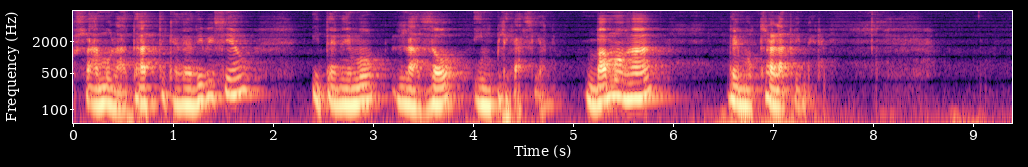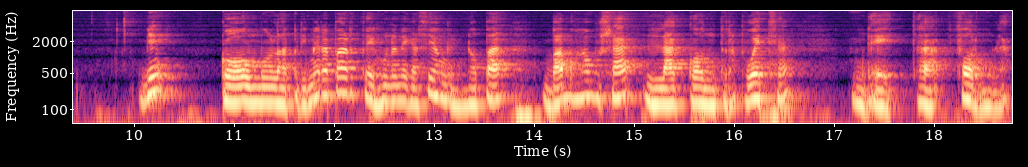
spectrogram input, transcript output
usamos la táctica de división y tenemos las dos implicaciones. Vamos a demostrar la primera. Bien, como la primera parte es una negación, el no par, vamos a usar la contrapuesta de esta fórmula.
